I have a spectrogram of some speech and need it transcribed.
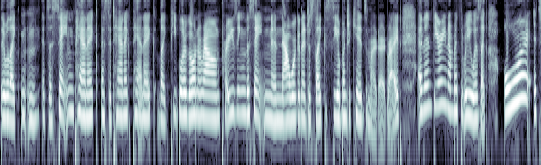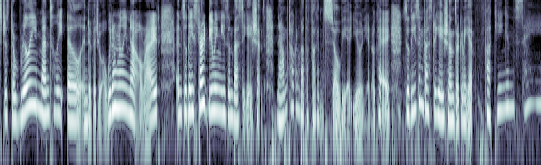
They were like, Mm-mm, it's a Satan panic, a satanic panic. Like people are going around praising the Satan, and now we're gonna just like see a bunch of kids murdered, right? And then theory number three was like, or it's just a really mentally ill individual. We don't really know, right? And so they start doing these investigations. Now I'm talking about the fucking Soviet Union, okay? So these investigations are gonna get fucking insane.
